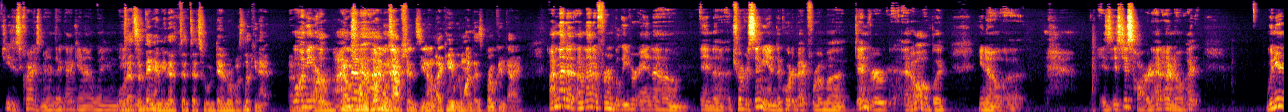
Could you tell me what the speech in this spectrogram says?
Jesus Christ, man, that guy cannot win. Well, that's the thing. I mean, that, that, that's who Denver was looking at. Well, I mean, or I'm that was not one a- of Romo's not- options. You know, like, hey, we want this broken guy. I'm not a I'm not a firm believer in um in uh, Trevor Siemian, the quarterback from uh, Denver, at all. But you know, uh, it's, it's just hard. I, I don't know. I when your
